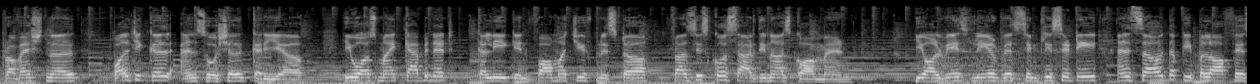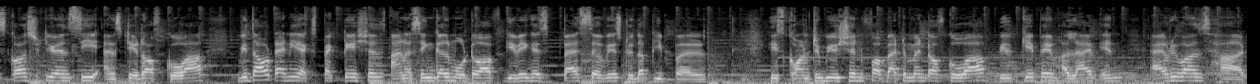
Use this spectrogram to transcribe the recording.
professional, political, and social career. He was my cabinet colleague in former Chief Minister Francisco Sardinha's government. He always lived with simplicity and served the people of his constituency and state of Goa without any expectations and a single motto of giving his best service to the people. His contribution for betterment of Goa will keep him alive in everyone's heart.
